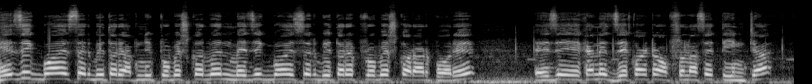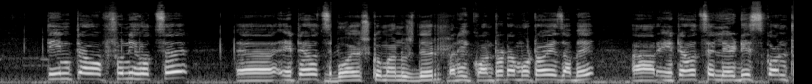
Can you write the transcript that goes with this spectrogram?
ম্যাজিক ভয়েসের ভিতরে আপনি প্রবেশ করবেন। ম্যাজিক ভয়েসের ভিতরে প্রবেশ করার পরে এই যে এখানে যে কয়টা অপশন আছে তিনটা। তিনটা অপশনই হচ্ছে এটা হচ্ছে বয়স্ক মানুষদের মানে এই কণ্ঠটা মোটা হয়ে যাবে। আর এটা হচ্ছে লেডিস কণ্ঠ।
